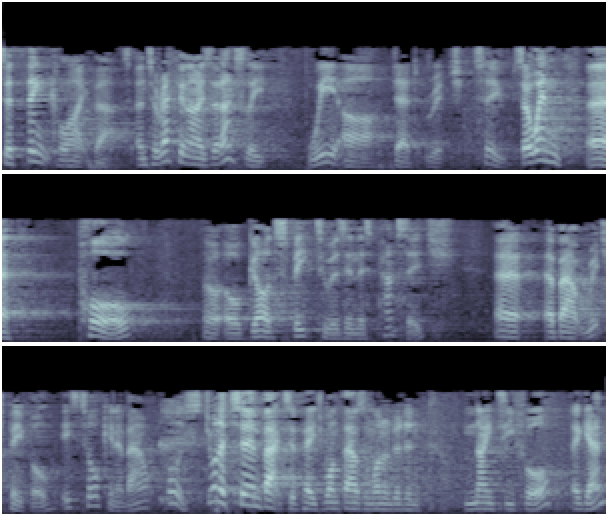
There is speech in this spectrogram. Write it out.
To think like that and to recognise that actually we are dead rich too. So when uh, Paul or, or God speak to us in this passage uh, about rich people, he's talking about us. Do you want to turn back to page 1194 again?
